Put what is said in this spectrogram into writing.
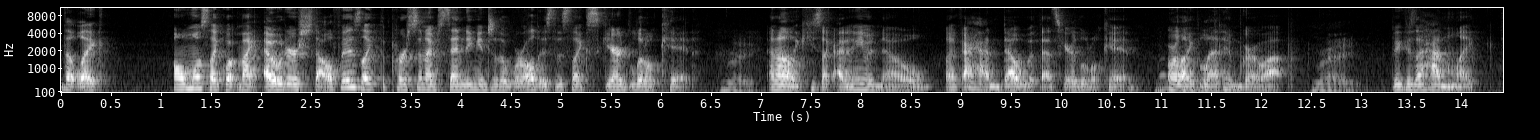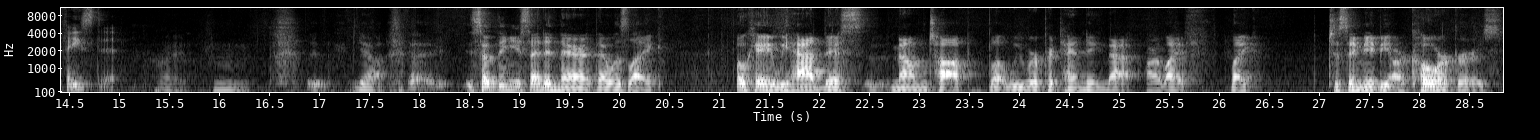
that like almost like what my outer self is, like the person I'm sending into the world is this like scared little kid. right. And I like he's like, I didn't even know like I hadn't dealt with that scared little kid or like let him grow up Right. because I hadn't like faced it. Right. Hmm. Yeah. Uh, something you said in there that was like, okay, we had this mountaintop, but we were pretending that our life, like, to say maybe our coworkers,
